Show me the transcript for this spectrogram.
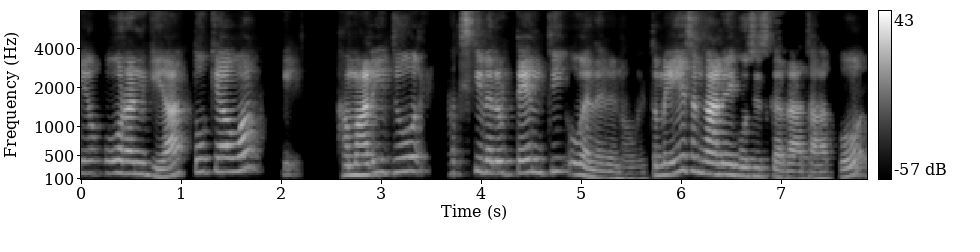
वो रन किया तो क्या हुआ कि हमारी जो एक्स की वैल्यू टेन थी वो इलेवन हो गई। तो मैं ये समझाने की कोशिश कर रहा था आपको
